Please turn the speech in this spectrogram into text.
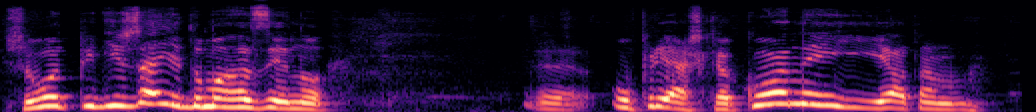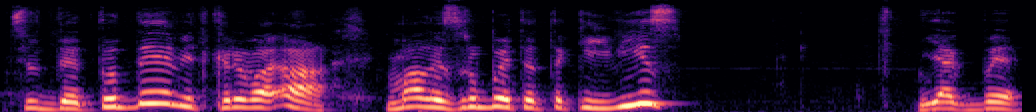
що от під'їжджає до магазину е, упряжка коней, і я там сюди туди відкриваю. А, мали зробити такий віз, якби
